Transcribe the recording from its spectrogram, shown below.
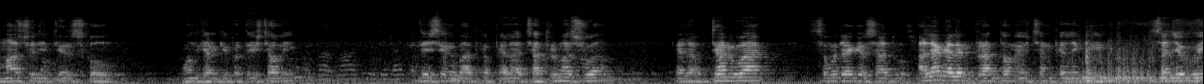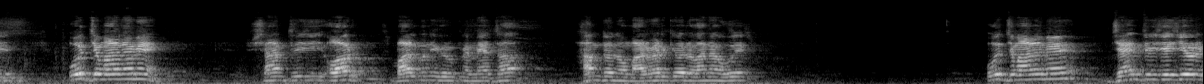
माँ सूजी तीर्थ को मोहन की प्रतिष्ठा हुई। प्रतिष्ठा के बाद का पहला छात्रमास हुआ, पहला उद्यान हुआ। समुदाय के साथ अलग अलग प्रांतों में उच्चन करने की संयोग हुई उस जमाने में शांति जी और बालमुनि के रूप में मैं था। हम दोनों मारवाड़ की ओर रवाना हुए। उस जमाने में जयंत विजय जी और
